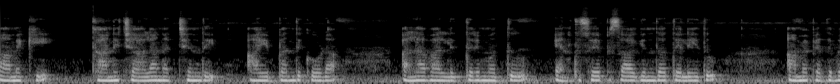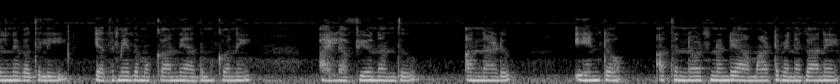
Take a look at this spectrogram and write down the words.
ఆమెకి కానీ చాలా నచ్చింది ఆ ఇబ్బంది కూడా. అలా వాళ్ళిద్దరి ముద్దు ఎంతసేపు సాగిందో తెలియదు ఆమె పెదవుల్ని వదిలి ఎద మీద ముఖాన్ని అదుముకొని ఐ లవ్ యూ నందు అన్నాడు. ఏంటో? అతని నోటి నుండి ఆ మాట వినగానే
